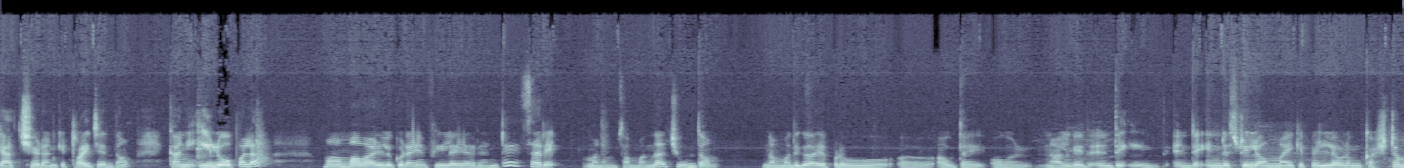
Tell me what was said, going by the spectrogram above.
క్యాచ్ చేయడానికి ట్రై చేద్దాం. కానీ ఈ లోపల మా అమ్మ వాళ్ళు కూడా ఏం ఫీల్ అయ్యారంటే సరే మనం సంబంధాలు చూద్దాం. నెమ్మదిగా ఎప్పుడో అవుతాయి. ఒక నాలుగైదు అంటే అంటే ఇండస్ట్రీలో అమ్మాయికి పెళ్ళి అవ్వడం కష్టం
